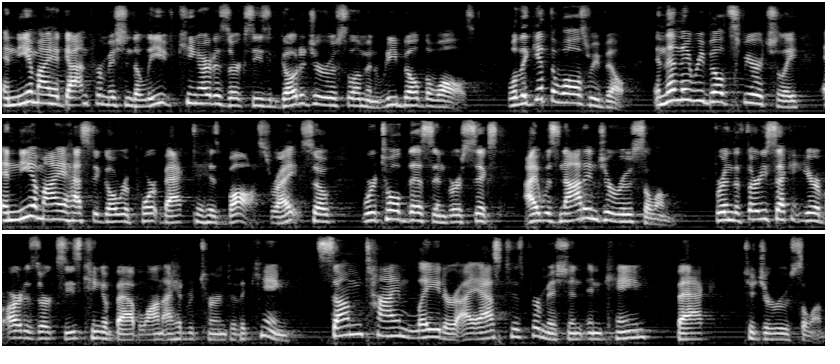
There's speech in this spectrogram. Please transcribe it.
And Nehemiah had gotten permission to leave King Artaxerxes, go to Jerusalem, and rebuild the walls. Well, they get the walls rebuilt. And then they rebuild spiritually, and Nehemiah has to go report back to his boss, right? So we're told this in verse 6 I was not in Jerusalem, for in the 32nd year of Artaxerxes, king of Babylon, I had returned to the king. Some time later, I asked his permission and came back to Jerusalem.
